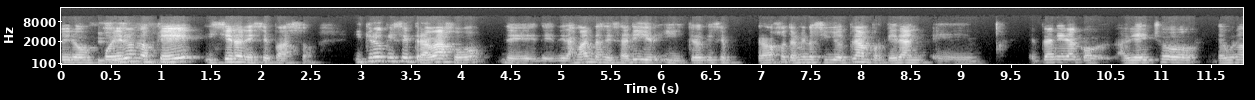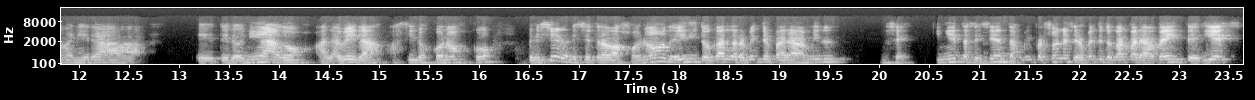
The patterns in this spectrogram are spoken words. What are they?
pero fueron los que hicieron ese paso. Y creo que ese trabajo de, las bandas de salir, y creo que ese trabajo también lo siguió el plan, porque eran, eh, el plan era, había hecho de alguna manera eh, teloneado a la vela, así los conozco, pero hicieron ese trabajo, ¿no? De ir y tocar de repente para mil, no sé, 500, 600, mil personas y de repente tocar para 20, 10,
